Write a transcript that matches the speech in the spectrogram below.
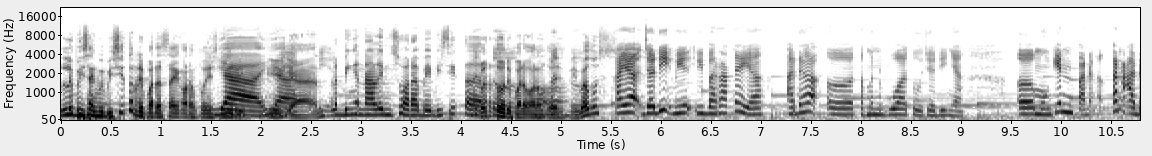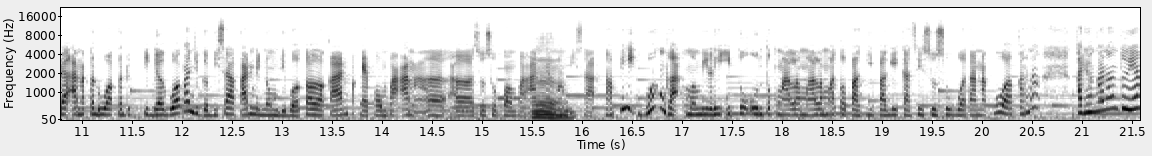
lebih sayang babysitter daripada sayang orang tuanya sendiri. Iya, Iya iya. kan? Iya. Lebih ngenalin suara babysitter. Betul daripada orang tuanya Oh, sendiri. Bagus. kayak jadi ibaratnya ya ada eh, temen gua tuh jadinya Eh, mungkin pada kan ada anak kedua ketiga gua kan juga bisa kan minum di botol kan pakai pompaan eh, eh, susu pompaan Hmm. memang bisa tapi gua nggak memilih itu untuk malam-malam atau pagi-pagi kasih susu buat anak gua karena kadang-kadang tuh ya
